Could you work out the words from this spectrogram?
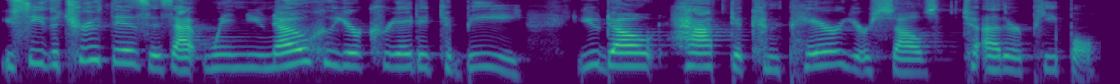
You see, the truth is, is that when you know who you're created to be, you don't have to compare yourselves to other people.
